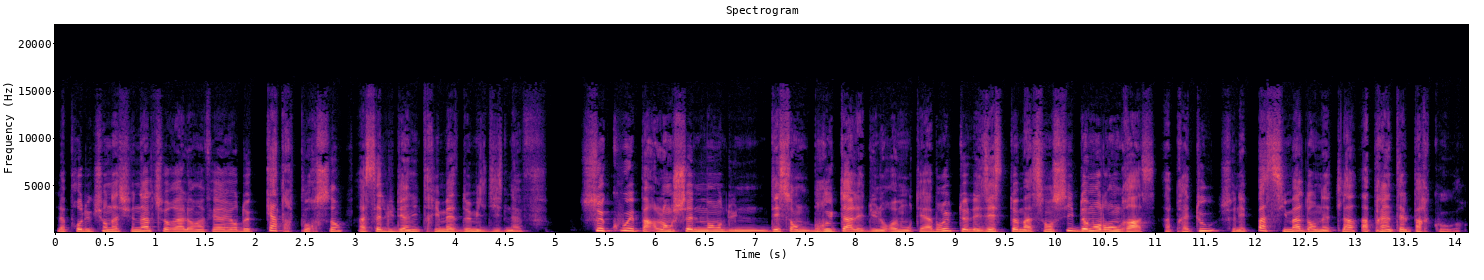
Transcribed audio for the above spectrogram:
La production nationale serait alors inférieure de 4% à celle du dernier trimestre 2019. Secoués par l'enchaînement d'une descente brutale et d'une remontée abrupte, les estomacs sensibles demanderont grâce. Après tout, ce n'est pas si mal d'en être là après un tel parcours.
